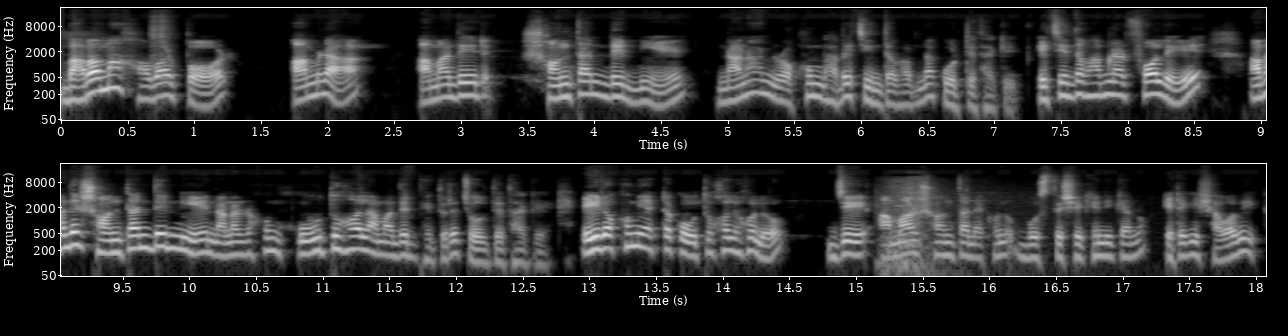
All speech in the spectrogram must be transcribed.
বাবা মা হওয়ার পর আমরা আমাদের সন্তানদের নিয়ে নানান রকমভাবে চিন্তাভাবনা করতে থাকি। এই চিন্তাভাবনার ফলে আমাদের সন্তানদের নিয়ে নানান রকম কৌতূহল আমাদের ভেতরে চলতে থাকে। এই রকমই একটা কৌতূহল হলো যে, আমার সন্তান এখনও বসতে শেখেনি কেন? এটা কি স্বাভাবিক?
